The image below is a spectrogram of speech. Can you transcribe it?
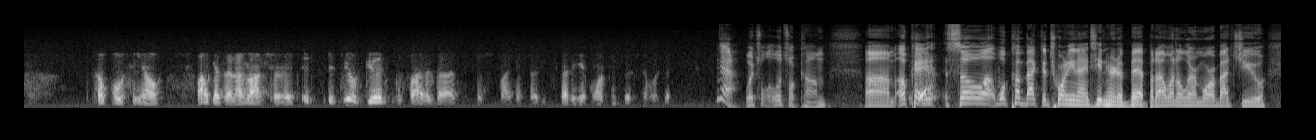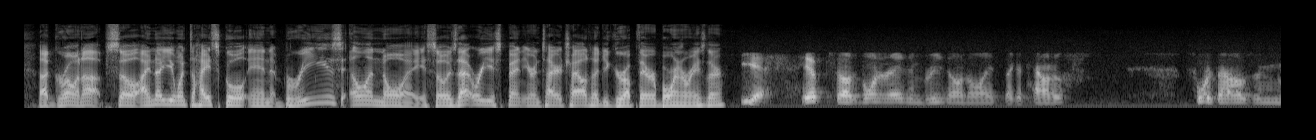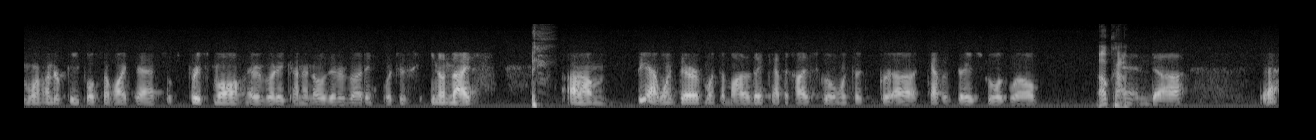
couple, you know, like I said, I'm not sure. It, it, it feels good. The slider does. It's just like I said, it's got to get more consistent with it. Yeah, which will which will come. Um, okay, Yeah. so uh, we'll come back to 2019 here in a bit, but I want to learn more about you uh, growing up. So I know you went to high school in Breese, Illinois. So is that where you spent your entire childhood? You grew up there, born and raised there? Yes. Yep. So I was born and raised in Breese, Illinois. It's like a town of 4,100 people, something like that. So it's pretty small. Everybody kind of knows everybody, which is, you know, nice. um, but yeah, I went there, went to Mater Dei Catholic High School, went to uh, Catholic grade school as well. Okay. And, uh, yeah.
